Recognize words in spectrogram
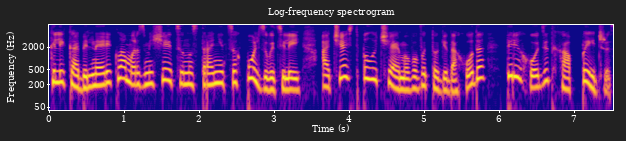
Кликабельная реклама размещается на страницах пользователей, а часть получаемого в итоге дохода переходит в Hub Pages.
